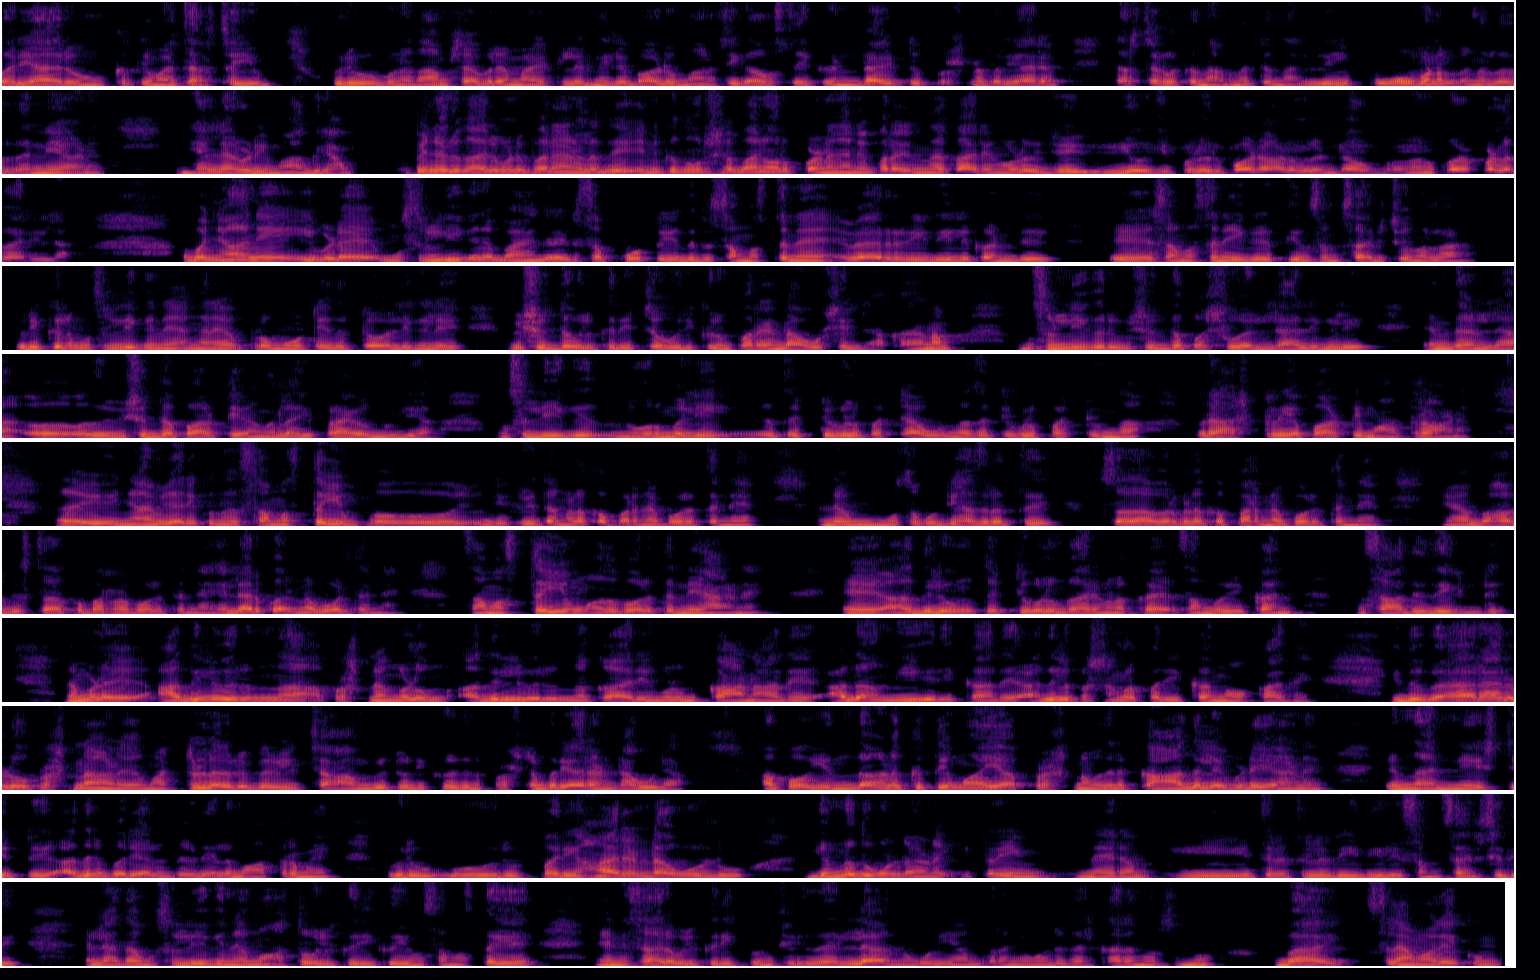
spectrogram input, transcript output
പരിഹാരവും കൃത്യമായ ചർച്ചയും ഒരു ഗുണകാംശപരമായിട്ടുള്ള നിലപാടും മാനസികാവസ്ഥയൊക്കെ ഉണ്ടായിട്ട് പ്രശ്നപരിഹാരം ചർച്ചകളൊക്കെ നടന്നിട്ട് നല്ല രീതിയിൽ പോകണം എന്നുള്ളത് തന്നെയാണ് എല്ലാവരുടെയും ആഗ്രഹം. പിന്നെ ഒരു കാര്യം കൂടി പറയാനുള്ളത് എനിക്ക് നൂറ് ശതമാനം ഉറപ്പാണ് ഞാൻ പറയുന്ന കാര്യങ്ങൾ വിയോജിപ്പുള്ള ഒരുപാട് ആളുകൾ ഉണ്ടാവും അതൊന്നും കുഴപ്പമുള്ള കാര്യമില്ല. അപ്പൊ ഞാൻ ഇവിടെ മുസ്ലിം ലീഗിനെ ഭയങ്കരമായിട്ട് സപ്പോർട്ട് ചെയ്തിട്ട് സമസ്തനെ വേറെ രീതിയിൽ കണ്ട് സമസ്തനെ ഇകഴ്ത്തിയും സംസാരിച്ചു എന്നുള്ളതാണ്. ഒരിക്കലും മുസ്ലിം ലീഗിനെ അങ്ങനെ പ്രൊമോട്ട് ചെയ്തിട്ടോ അല്ലെങ്കിൽ വിശുദ്ധവൽക്കരിച്ചോ ഒരിക്കലും പറയേണ്ട ആവശ്യമില്ല. കാരണം മുസ്ലിം ലീഗ് ഒരു വിശുദ്ധ പശുവല്ല അല്ലെങ്കിൽ എന്താണല്ല ഒരു വിശുദ്ധ പാർട്ടിയാണെന്നുള്ള അഭിപ്രായമൊന്നുമില്ല. മുസ്ലിം ലീഗ് നോർമലി തെറ്റുകൾ പറ്റാവുന്ന തെറ്റുകൾ പറ്റുന്ന ഒരു രാഷ്ട്രീയ പാർട്ടി മാത്രമാണ്. ഞാൻ വിചാരിക്കുന്നത് സമസ്തയും ഇപ്പോൾ ജഹ്രി തങ്ങളൊക്കെ പറഞ്ഞ പോലെ തന്നെ എന്റെ മൂസക്കുട്ടി ഹസരത്ത് സദാവറുകളൊക്കെ പറഞ്ഞ പോലെ തന്നെ ബഹാദുർ പറഞ്ഞ പോലെ തന്നെ എല്ലാവർക്കും പറഞ്ഞ പോലെ തന്നെ സമസ്തയും അതുപോലെ തന്നെയാണ്. അതിലും തെറ്റുകളും കാര്യങ്ങളൊക്കെ സംഭവിക്കാൻ സാധ്യതയുണ്ട്. നമ്മൾ അതിൽ വരുന്ന പ്രശ്നങ്ങളും അതിൽ വരുന്ന കാര്യങ്ങളും കാണാതെ അത് അംഗീകരിക്കാതെ അതിൽ പ്രശ്നങ്ങൾ പരിഹരിക്കാൻ നോക്കാതെ ഇത് വേറെ ആരുടെ പ്രശ്നമാണ് മറ്റുള്ളവരുടെ പേരിൽ ചാമ്പിട്ട് ഒരിക്കലും പ്രശ്ന പരിഹാരം ഉണ്ടാവില്ല അപ്പോൾ എന്താണ് കൃത്യമായ പ്രശ്നം അതിന് കാതൽ എവിടെയാണ് എന്ന് അന്വേഷിച്ചിട്ട് അതിന് പരിഹാരം തേടിയാൽ മാത്രമേ ഒരു ഒരു പരിഹാരം ഉണ്ടാവുള്ളൂ എന്നതുകൊണ്ടാണ് ഇത്രയും നേരം ഈ ഇത്തരത്തിലുള്ള രീതിയിൽ സംസാരിച്ചത്. അല്ലാതെ മുസ്ലിം ലീഗിനെ മഹത്വവൽക്കരിക്കുകയും സമസ്തയെ നിസാരവൽക്കരിക്കുകയും ചെയ്തതല്ല എന്നുകൂടി ഞാൻ പറഞ്ഞുകൊണ്ട് തൽക്കാലം നിർത്തുന്നു. ബായ് അസ്സാം വലൈക്കും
